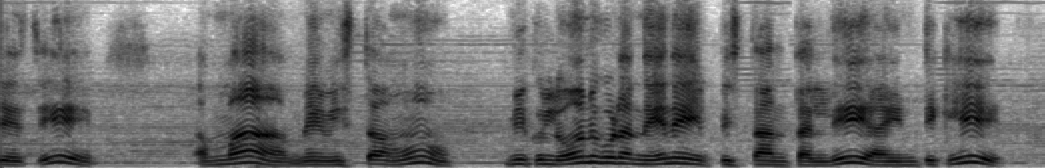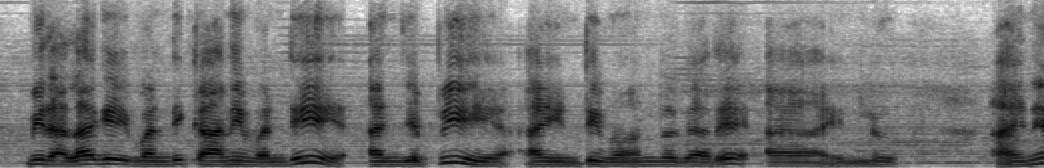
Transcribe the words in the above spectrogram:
చేసి అమ్మా మేము ఇస్తాము మీకు లోన్ కూడా నేనే ఇప్పిస్తాను తల్లి ఆ ఇంటికి. మీరు అలాగే ఇవ్వండి కానివ్వండి అని చెప్పి ఆ ఇంటి ఓనర్ గారే ఆ ఇల్లు ఆయనే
